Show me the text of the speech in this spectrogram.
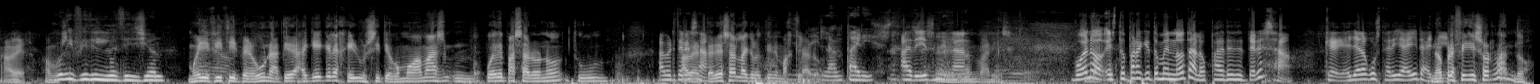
a ver, vamos. Muy difícil decisión. Muy difícil, pero una, tiene- aquí hay que elegir un sitio. Como además puede pasar o no, tú... A ver, A Teresa. ver, Teresa es la que lo tiene más claro. En París. A Disneyland. París. Bueno, esto para que tomen nota los padres de Teresa. Que a ella le gustaría ir allí. ¿No preferís Orlando,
